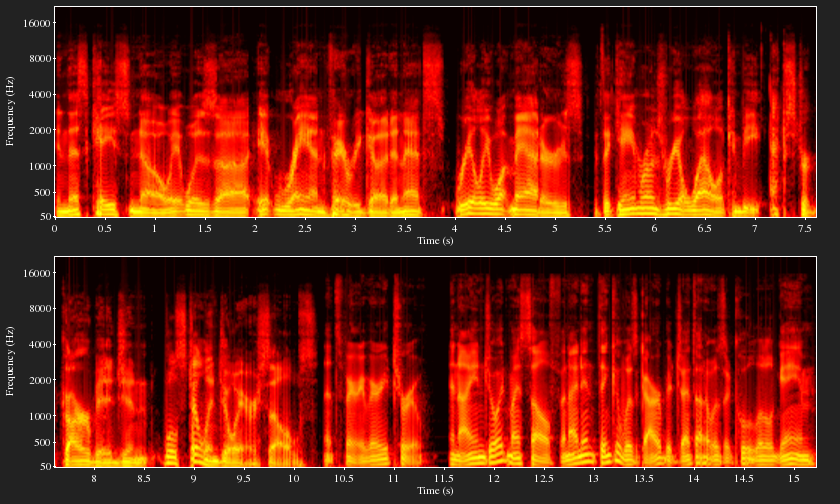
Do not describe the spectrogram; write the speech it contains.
In this case, no. It was, uh, it ran very good, and that's really what matters. If the game runs real well, it can be extra garbage, and we'll still enjoy ourselves. That's very, very true. And I enjoyed myself, and I didn't think it was garbage. I thought it was a cool little game.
